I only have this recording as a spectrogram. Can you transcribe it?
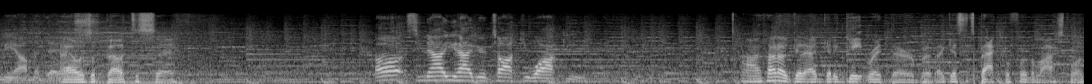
me, Amadeus. I was about to say. Oh, see now you have your talkie-walkie. Uh, I thought I'd get I'd get a gate right there, but I guess it's back before the last one.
